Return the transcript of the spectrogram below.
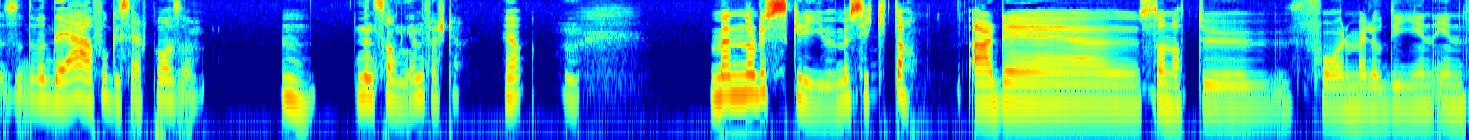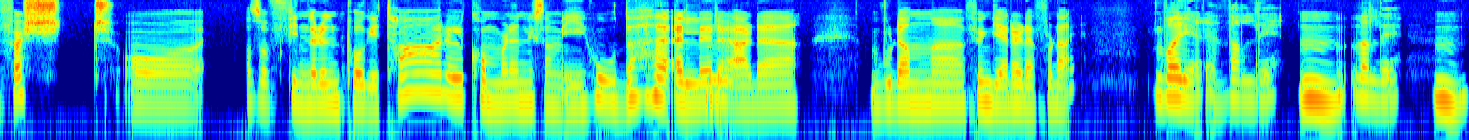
Så det var det jeg fokuserte på, altså. Mm. Men sangen først, ja. Men når du skriver musikk, da, er det sånn at du får melodien inn først, og altså finner du den på gitar, eller kommer den liksom i hodet, eller Mm. er det Hvordan eh, fungerer det for deg? Varierer veldig, Mm. veldig. Mm.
